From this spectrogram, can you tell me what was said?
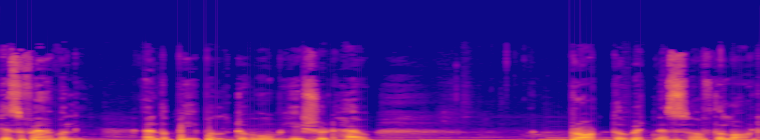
his family, and the people to whom he should have brought the witness of the Lord.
